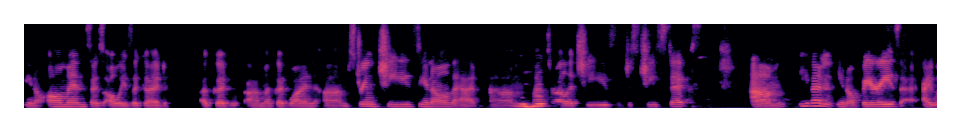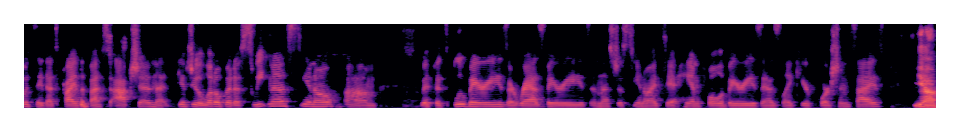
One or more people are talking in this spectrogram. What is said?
you know, almonds is always a good a good um, a good one. Um, string cheese, you know that um, mm-hmm. mozzarella cheese, just cheese sticks. Um, even you know berries, I would say that's probably the best option. That gives you a little bit of sweetness, you know. Um, if it's blueberries or raspberries, and that's just you know I'd say a handful of berries as like your portion size. Yeah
